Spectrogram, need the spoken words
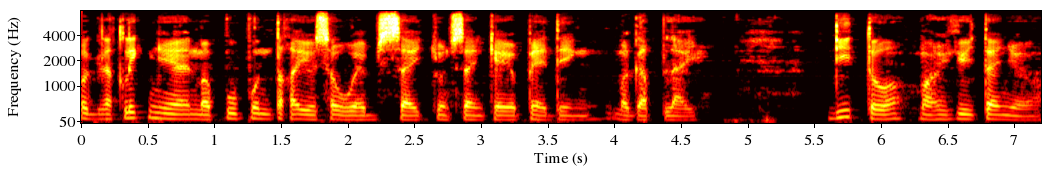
Pag na-click nyo yan, mapupunta kayo sa website kung saan kayo pwedeng mag-apply. Dito, makikita nyo,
